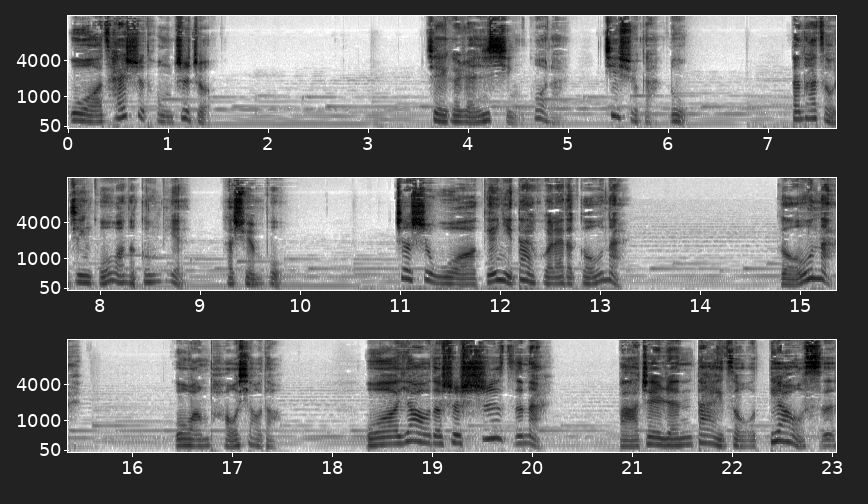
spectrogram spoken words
我才是统治者。”这个人醒过来，继续赶路。当他走进国王的宫殿，他宣布：“这是我给你带回来的狗奶。”狗奶，国王咆哮道：“我要的是狮子奶，把这人带走吊死。”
